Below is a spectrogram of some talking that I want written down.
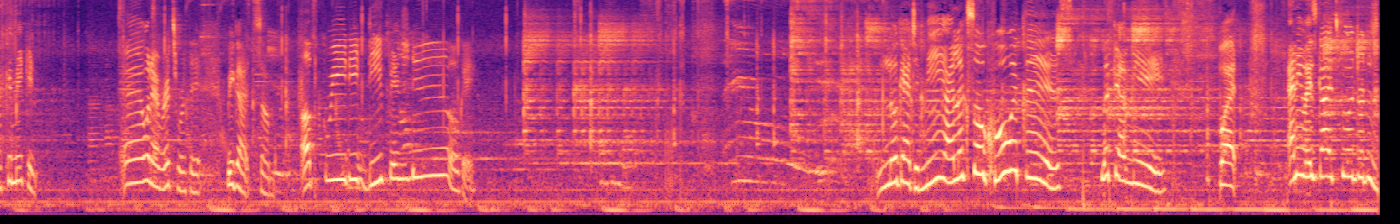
I can make it. Eh, whatever, it's worth it. We got some upgraded defender. Okay. Look at me. I look so cool with this. Look at me. But, anyways, guys, if you enjoyed this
